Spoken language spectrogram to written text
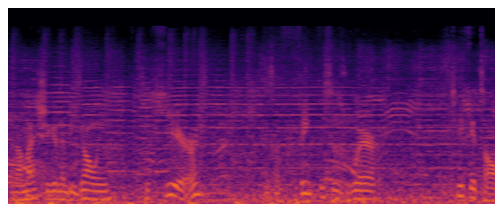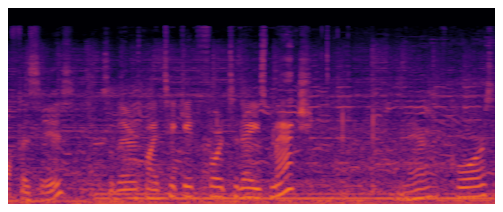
And I'm actually going to be going to here, because I think this is where the tickets office is. So there's my ticket for today's match. And there, of course,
